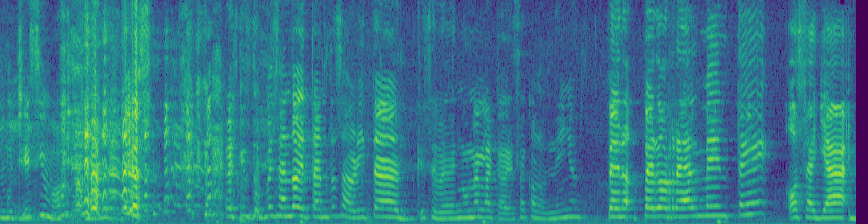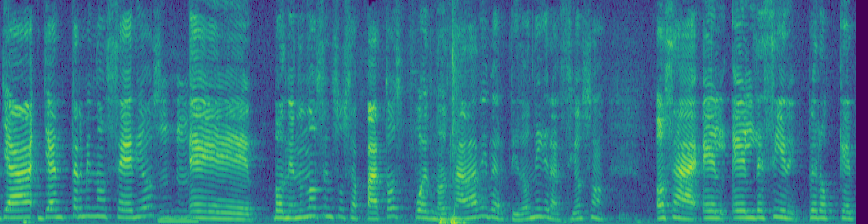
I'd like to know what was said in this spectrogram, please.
Muchísimo. es que estoy pensando de tantos ahorita que se me venga una a la cabeza con los niños. Pero, pero realmente, o sea, ya, ya, ya en términos serios, eh, poniéndonos en sus zapatos, pues no es nada divertido ni gracioso. O sea, el, el decir, pero que,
